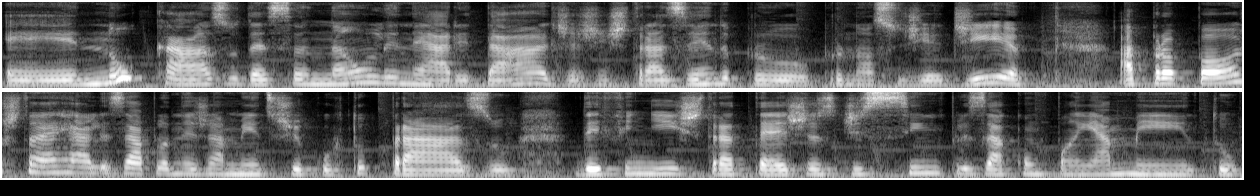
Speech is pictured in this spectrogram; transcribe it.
É, no caso dessa não linearidade, a gente trazendo para o nosso dia a dia, a proposta é realizar planejamentos de curto prazo, definir estratégias de simples acompanhamento,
